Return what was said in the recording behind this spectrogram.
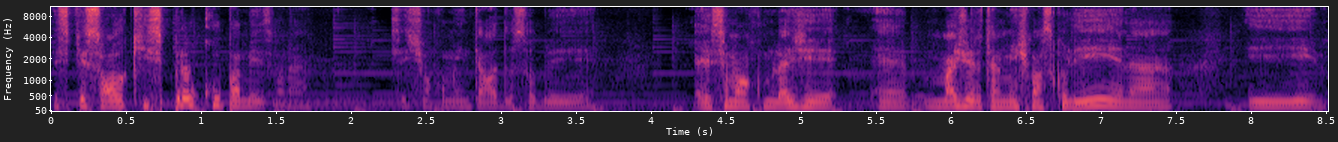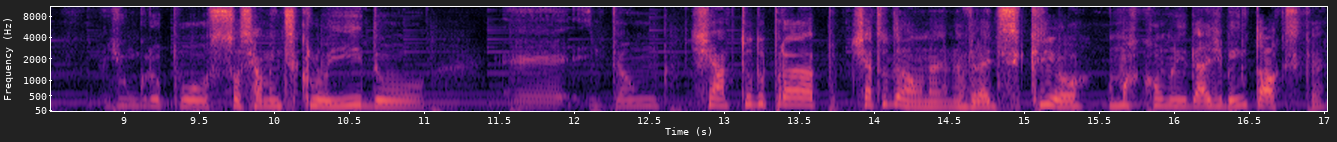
desse pessoal que se preocupa mesmo, né? Vocês tinham comentado sobre é uma comunidade é, majoritariamente masculina e de um grupo socialmente excluído. É, então tinha tudo para tinha tudo não, né? Na verdade se criou uma comunidade bem tóxica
